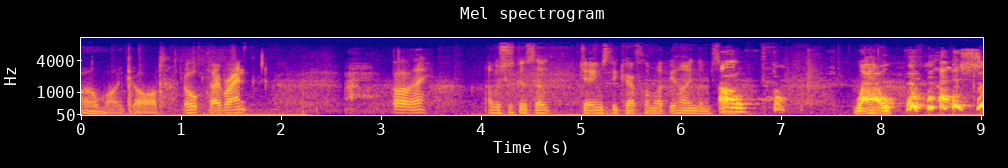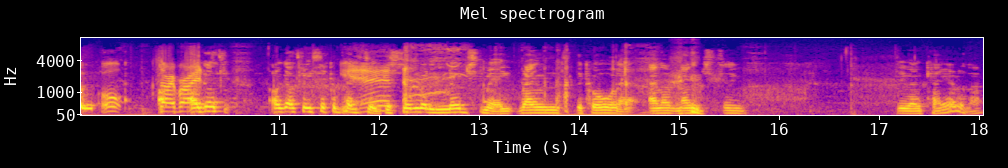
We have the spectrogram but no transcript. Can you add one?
Oh my god! Oh, sorry, Brian. Oh no. I was just going to tell James to be careful, I'm right behind him. So. Oh, fuck. wow. Some, Oh, sorry, I Brian. Got, I got three second penalty Yeah. because somebody nudged me round the corner and I managed to do okay out of that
